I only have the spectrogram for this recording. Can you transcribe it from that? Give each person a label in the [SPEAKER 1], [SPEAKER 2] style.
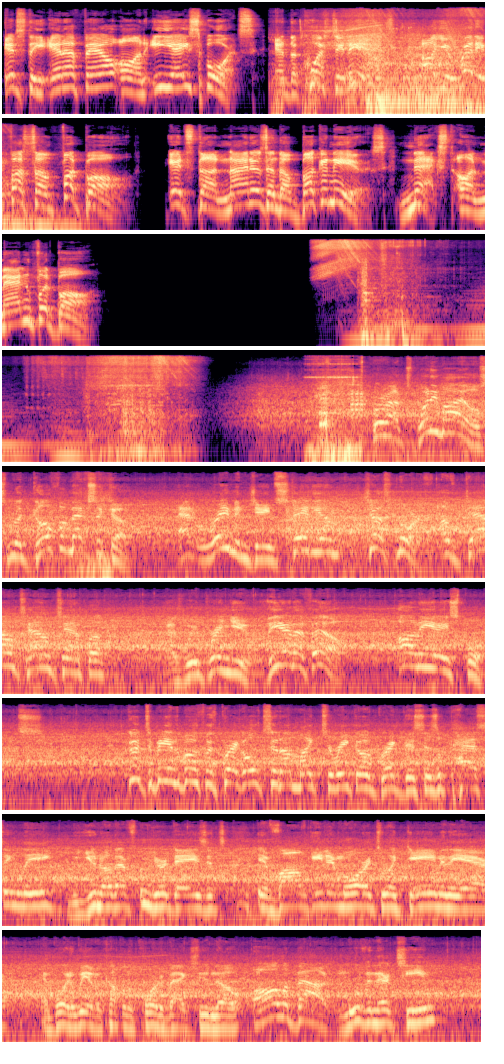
[SPEAKER 1] It's the NFL on EA Sports. And the question is are you ready for some football? It's the Niners and the Buccaneers next on Madden Football.
[SPEAKER 2] We're about 20 miles from the Gulf of Mexico at Raymond James Stadium, just north of downtown Tampa, as we bring you the NFL on EA Sports. Good to be in the booth with Greg Olsen. I'm Mike Tirico. Greg, this is a passing league. You know that from your days. It's evolved even more into a game in the air. And boy, do we have a couple of quarterbacks who know all about moving their team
